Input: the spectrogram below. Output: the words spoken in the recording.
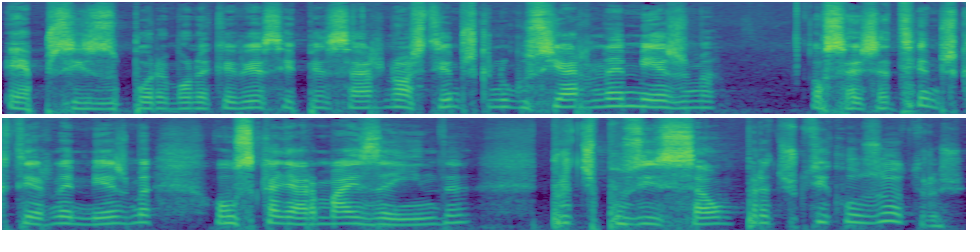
é preciso pôr a mão na cabeça e pensar, nós temos que negociar na mesma. Ou seja, temos que ter na mesma, ou se calhar mais ainda, predisposição para discutir com os outros.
